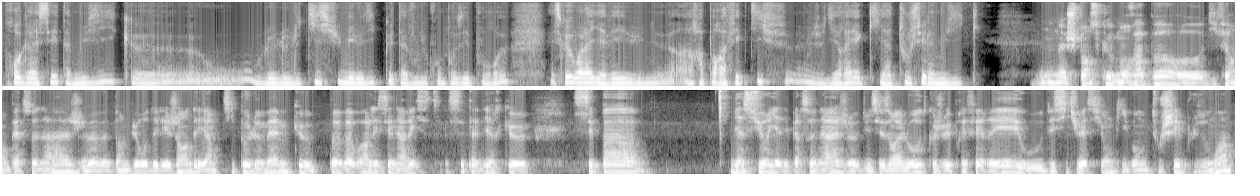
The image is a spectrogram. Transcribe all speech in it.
progresser ta musique ou le, tissu mélodique que tu as voulu composer pour eux Est-ce que voilà il y avait un rapport affectif, je dirais, qui a touché la musique? Mmh, je pense que mon rapport aux différents personnages dans le Bureau des légendes est un petit peu le même que peuvent avoir les scénaristes. C'est-à-dire que c'est pas Bien sûr, il y a des personnages d'une saison à l'autre que je vais préférer ou des situations qui vont me toucher plus ou moins,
